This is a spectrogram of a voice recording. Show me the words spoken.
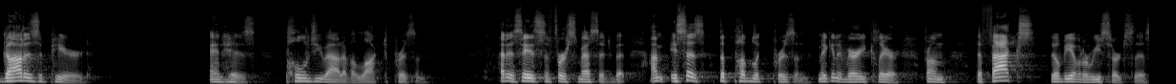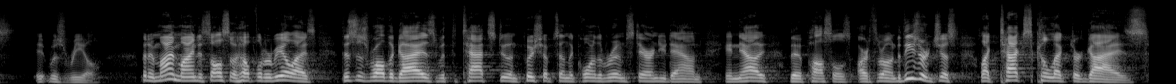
God has appeared and has pulled you out of a locked prison. I didn't say this is the first message, but I'm, it says the public prison, making it very clear. From the facts, they'll be able to research this. It was real. But in my mind, it's also helpful to realize this is where all the guys with the tats doing push ups in the corner of the room staring you down, and now the apostles are thrown. These are just like tax collector guys.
